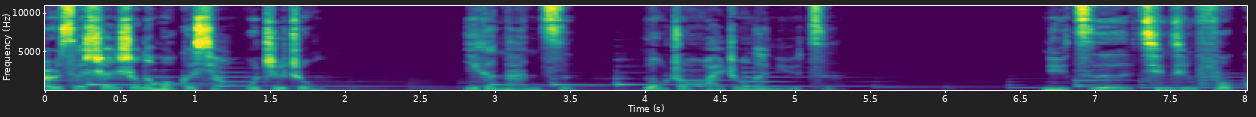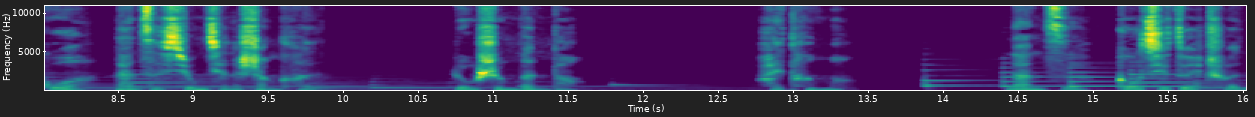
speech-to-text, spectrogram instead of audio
而在山上的某个小屋之中，一个男子搂住怀中的女子。女子轻轻抚过男子胸前的伤痕，柔声问道：“还疼吗？”男子勾起嘴唇：“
